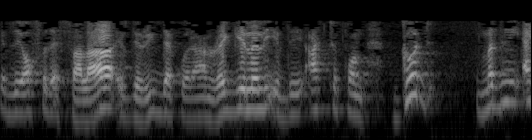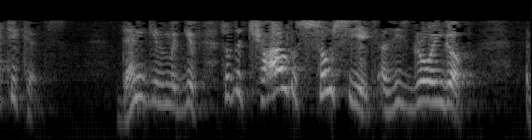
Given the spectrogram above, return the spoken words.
and make sure that the Almighty right that it, it is a reward for the good things they do. For example, what is written is this: if they offer their salah, if they read their Quran regularly, if they act upon good Madani etiquettes, then give them a gift. So the child associates as he's growing up a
